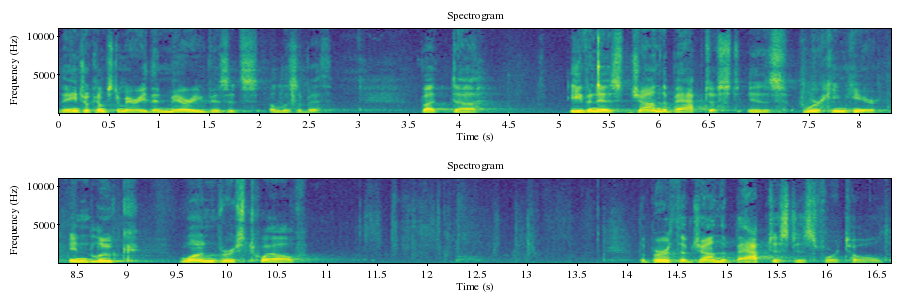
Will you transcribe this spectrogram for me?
the angel comes to Mary, then Mary visits Elizabeth. But uh, even as John the Baptist is working here, in Luke 1, verse 12, The birth of John the Baptist is foretold.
